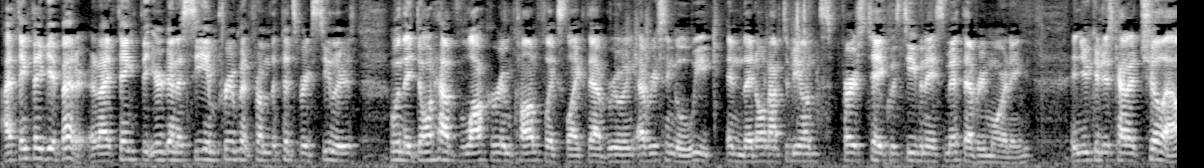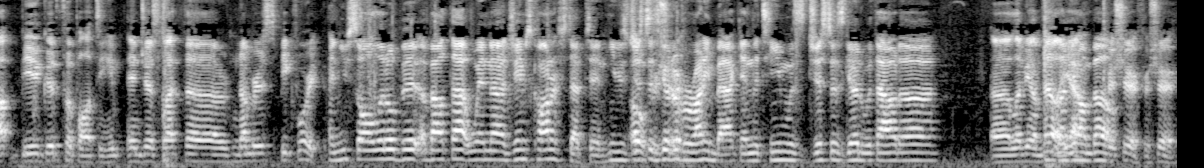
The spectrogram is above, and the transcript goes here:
I think they get better. And I think that you're going to see improvement from the Pittsburgh Steelers when they don't have locker room conflicts like that brewing every single week and they don't have to be on first take with Stephen A. Smith every morning. And you can just kind of chill out, be a good football team, and just let the numbers speak for you. And you saw a little bit about that when uh, James Conner stepped in. He was Oh, just for as good sure. of a running back, and the team was just as good without. Uh... Uh, Le'Veon Bell, Le'Veon yeah, Bell. for sure, for sure.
